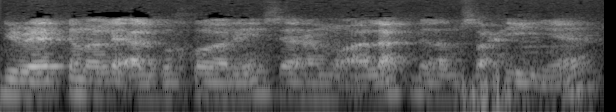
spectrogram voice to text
Diriwayatkan oleh Al Bukhari secara mualaf dalam sahihnya.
